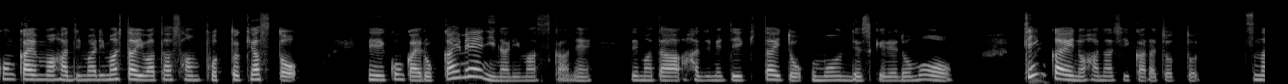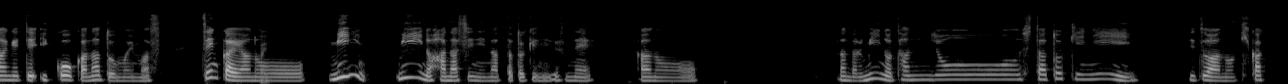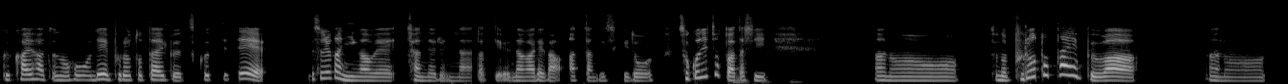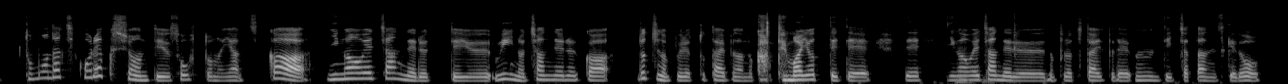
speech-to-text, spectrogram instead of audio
今回も始まりました岩田さんポッドキャスト。えー今回6回目になりますかね。で、また始めていきたいと思うんですけれども、前回の話からちょっとつなげていこうかなと思います。前回、あの、ミー、ミーの話になった時にですね、あの、なんだろう、ミーの誕生した時に、実はあの企画開発の方でプロトタイプ作ってて、それが似顔絵チャンネルになったっていう流れがあったんですけど、そこでちょっと私、あのーそのプロトタイプは、あのー友達コレクションっていうソフトのやつか、似顔絵チャンネルっていう Wii のチャンネルか、どっちのプロトタイプなのかって迷ってて、で、似顔絵チャンネルのプロトタイプでうーんって言っちゃったんですけど、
